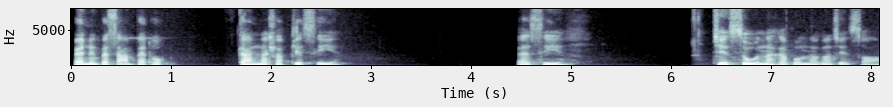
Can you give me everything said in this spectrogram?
แปดหนึ่งแปดสามแปดหกกันนะครับเจ็ดสี่แปดสี่ เจ็ดศูนย์นะครับผมแล้วก็เจ็ดสอง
